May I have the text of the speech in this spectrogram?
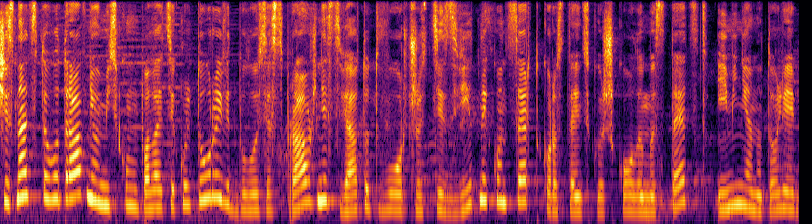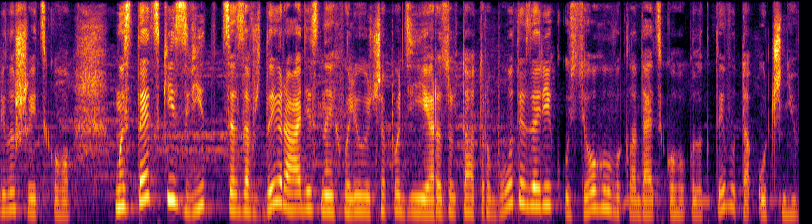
16 травня у міському палаці культури відбулося справжнє свято творчості. Звітний концерт Коростенської школи мистецтв імені Анатолія Білошицького. Мистецький звіт це завжди радісна і хвилююча подія. Результат роботи за рік усього викладацького колективу та учнів.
